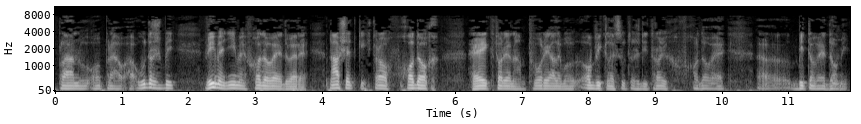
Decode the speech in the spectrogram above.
plánu oprav a údržby vymeníme vchodové dvere. Na všetkých troch vchodoch, hej, ktoré nám tvoria, lebo obvykle sú to vždy trojvchodové e, bytové domy. E,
